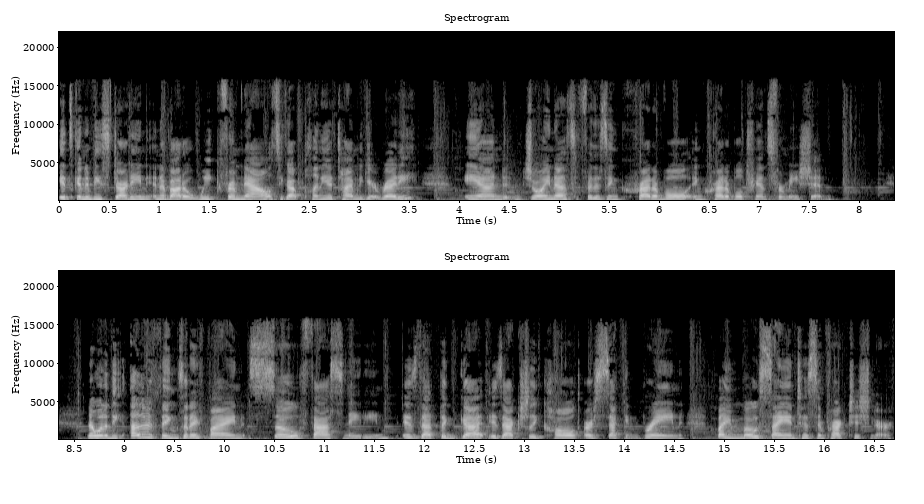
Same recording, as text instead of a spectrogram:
It's going to be starting in about a week from now, so you got plenty of time to get ready and join us for this incredible, incredible transformation. Now, one of the other things that I find so fascinating is that the gut is actually called our second brain by most scientists and practitioners.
